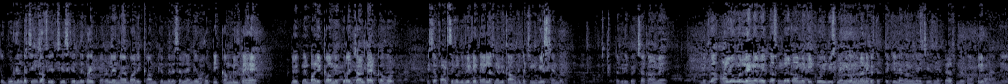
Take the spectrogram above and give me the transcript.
तो गोल्डन टचिंग काफ़ी अच्छी है। इसके अंदर काफ़ी प्यारा लहंगा है बारीक काम के अंदर ऐसे लहंगे बहुत ही कम मिलते हैं। जो इतने बारीक काम में पूरा जाल टाइप का हो, इसे फारसी वक्त भी कहते हैं, लखनवी काम की टचिंग भी है इसके अंदर। तगड़ी पे अच्छा काम है। मतलब ऑल ओवर लहंगे में इतना सुंदर काम है कि कोई भी इस लहंगे को मना नहीं कर सकते कि लहंगा में नई चीज़ इतना प्यारा सुंदर काम के लिए बनाया हमने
